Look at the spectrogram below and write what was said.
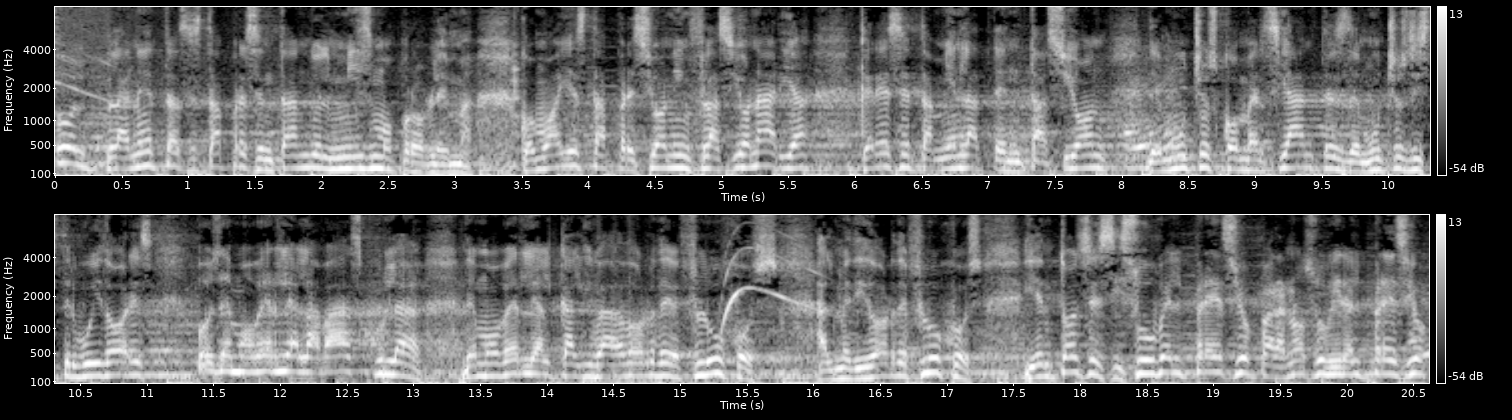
Todo el planeta se está presentando el mismo problema. Como hay esta presión inflacionaria, crece también la tentación de muchos comerciantes, de muchos distribuidores, pues de moverle a la báscula, de moverle al calibrador de flujos, al medidor de flujos. Y entonces si sube el precio, para no subir el precio,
